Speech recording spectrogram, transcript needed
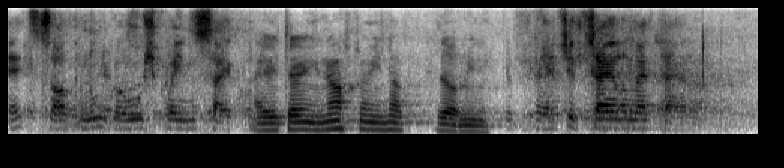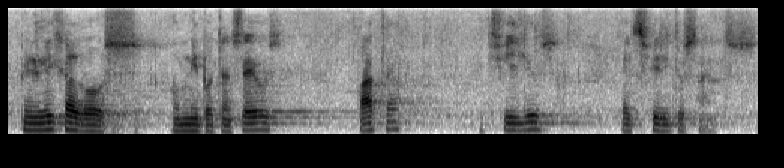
Et soc nunc usque in seculum. Aiuterium nostrum in hoc Domini. Fecit caelum et terra. Benedica vos, omnipotens Deus, Pater, et Filius, et Spiritus Sanctus.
